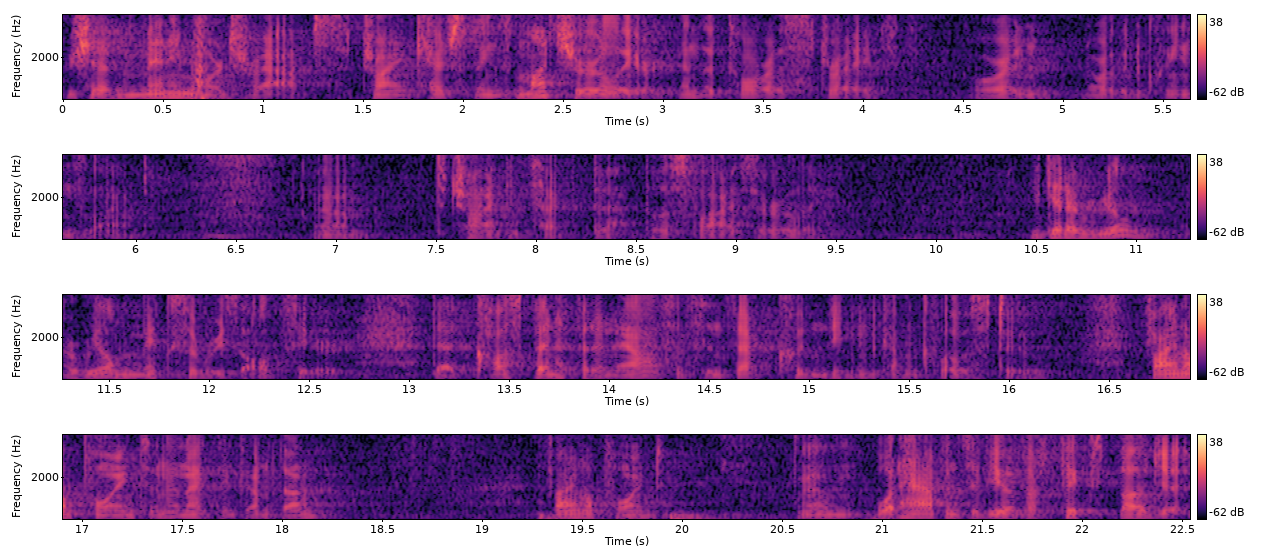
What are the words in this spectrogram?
We should have many more traps, try and catch things much earlier in the Torres Strait or in northern Queensland. Um, to try and detect the, those flies early. You get a real, a real mix of results here that cost-benefit analysis, in fact, couldn't even come close to. Final point, and then I think I'm done. Final point. Um, what happens if you have a fixed budget?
